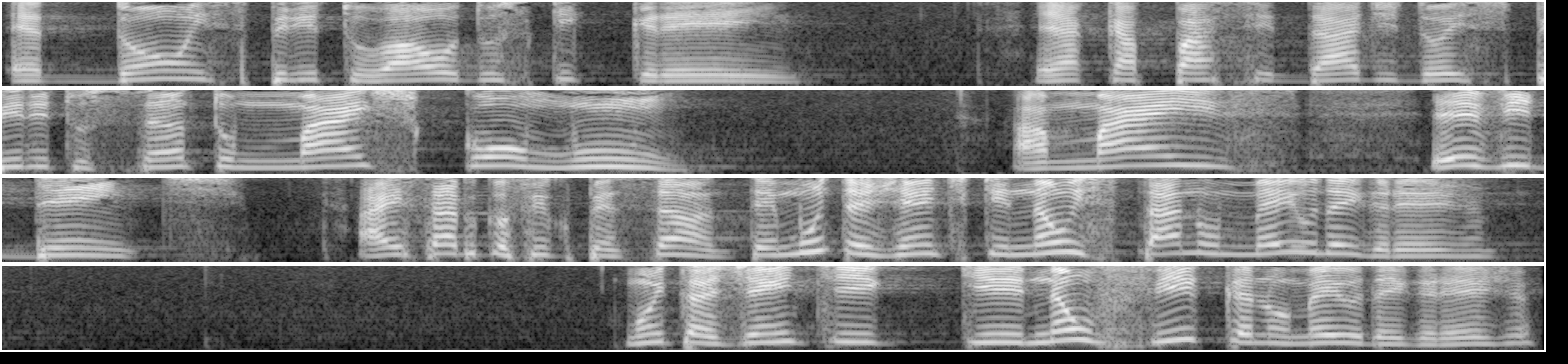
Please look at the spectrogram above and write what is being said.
é dom espiritual dos que creem. É a capacidade do Espírito Santo mais comum, a mais evidente. Aí sabe o que eu fico pensando? Tem muita gente que não está no meio da igreja. Muita gente que não fica no meio da igreja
